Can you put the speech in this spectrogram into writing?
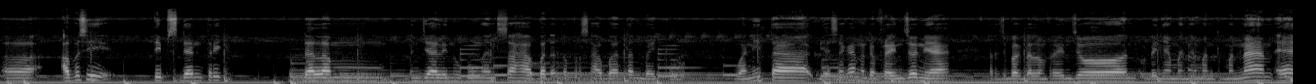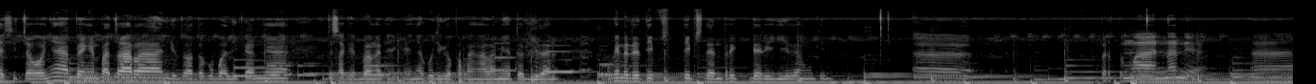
Eh, apa sih tips dan trik dalam menjalin hubungan sahabat atau persahabatan? Baik ke wanita biasa kan ada friendzone ya terjebak dalam friendzone udah nyaman-nyaman temenan eh si cowoknya pengen pacaran gitu atau kebalikannya. Itu sakit banget ya kayaknya aku juga pernah ngalami atau Gilang mungkin ada tips tips dan trik dari Gilang mungkin. Eh, pertemanan ya? Eh,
